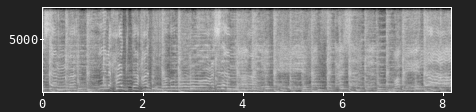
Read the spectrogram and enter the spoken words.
سمه يلحق تحت الضلوع سمه. ما في لا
